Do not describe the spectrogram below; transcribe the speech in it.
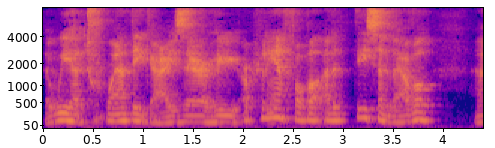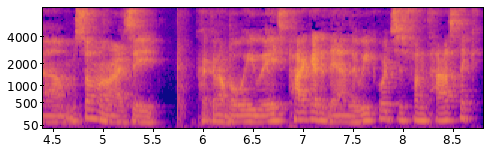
that we had 20 guys there who are playing football at a decent level. Um, some are actually picking up a wee wage packet at the end of the week, which is fantastic.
